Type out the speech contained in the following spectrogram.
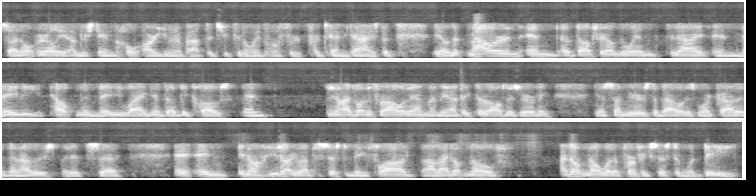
So I don't really understand the whole argument about that you could only vote for, for 10 guys. But, you know, that Mauer and, and uh, Beltre go in tonight and maybe Helton and maybe Wagner, they'll be close. And, you know, I voted for all of them. I mean, I think they're all deserving. You know, some years the ballot is more crowded than others, but it's, uh, and, and you know, you talk about the system being flawed. Bob, I don't know, I don't know what a perfect system would be.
